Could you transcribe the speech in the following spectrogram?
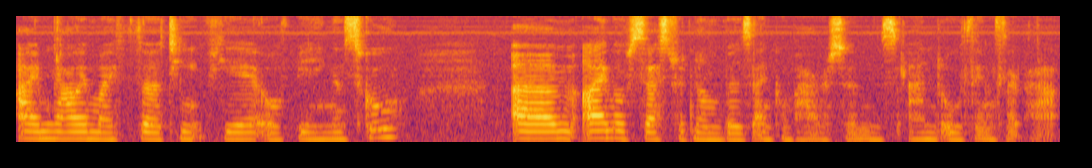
I'm now in my 13th year of being in school, um, I'm obsessed with numbers and comparisons and all things like that.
